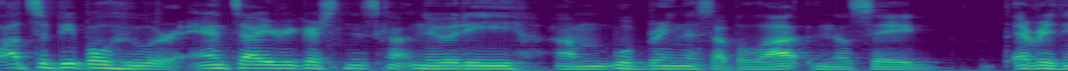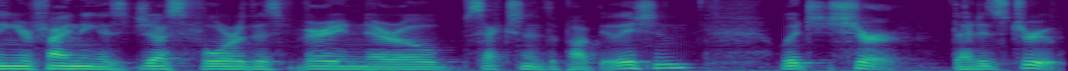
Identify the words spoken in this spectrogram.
lots of people who are anti-regression discontinuity um, will bring this up a lot and they'll say everything you're finding is just for this very narrow section of the population, which sure, that is true.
